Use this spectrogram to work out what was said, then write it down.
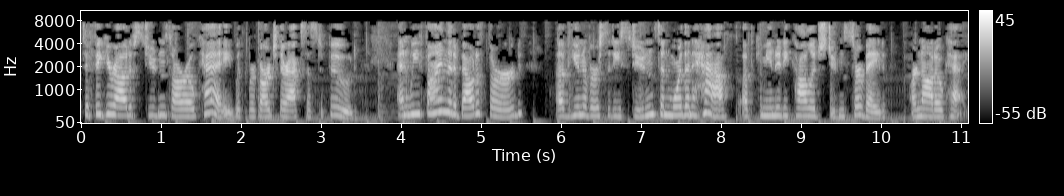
to figure out if students are okay with regard to their access to food. And we find that about a third of university students and more than half of community college students surveyed are not okay.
